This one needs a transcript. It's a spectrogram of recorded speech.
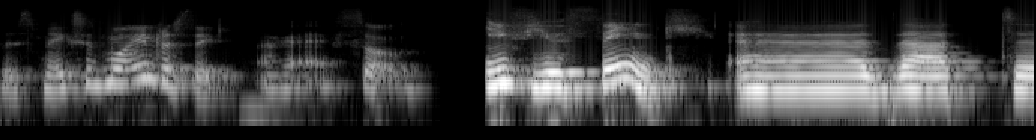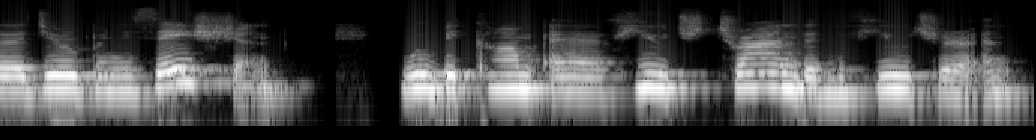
This makes it more interesting. Okay. So, if you think uh, that uh, the urbanization will become a huge trend in the future, and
